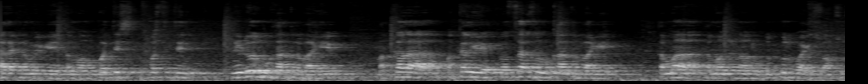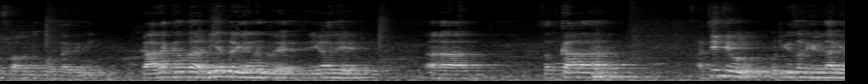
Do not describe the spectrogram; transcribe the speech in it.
ಕಾರ್ಯಕ್ರಮಗಳಿಗೆ ತಮ್ಮ ಉಪಸ್ಥಿತಿ ಉಪಸ್ಥಿತಿ ನೀಡುವ ಮುಖಾಂತರವಾಗಿ ಮಕ್ಕಳ ಮಕ್ಕಳಿಗೆ ಪ್ರೋತ್ಸಾಹಿಸುವ ಮುಖಾಂತರವಾಗಿ ತಮ್ಮ ತಮ್ಮನ್ನು ನಾನು ಗುರುಕುಲವಾಗಿ ಸ್ವಾ ಸ್ವಾಗತ ಕೊಡ್ತಾ ಇದ್ದೀನಿ. ಕಾರ್ಯಕ್ರಮದ ಅಡಿ ಅಂದರೆ ಏನಂದರೆ, ಈಗಾಗಲೇ ಸತ್ಕಾರ ಅತಿಥಿಗಳು, ಒಟ್ಟಿಗೆ ಸರ್ ಹೇಳಿದಾಗೆ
